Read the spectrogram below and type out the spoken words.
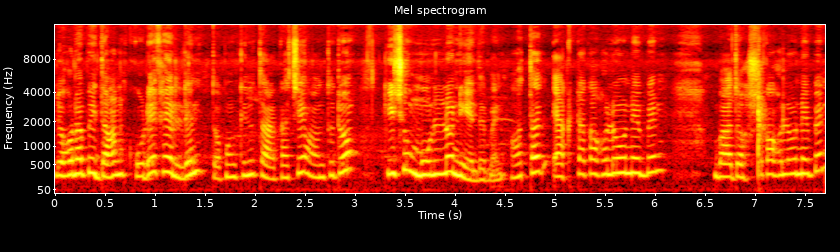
যখন আপনি দান করে ফেললেন, তখন কিন্তু তার কাছে অন্তত কিছু মূল্য নিয়ে দেবেন। অর্থাৎ এক টাকা হলেও নেবেন বা দশ টাকা হলেও নেবেন।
